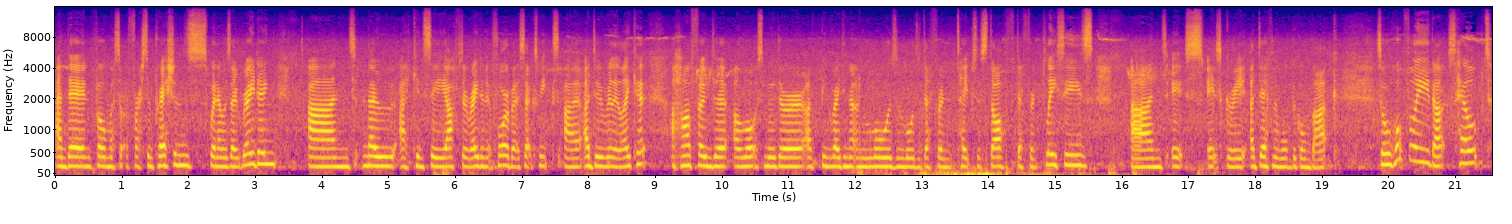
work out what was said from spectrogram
and then film my sort of first impressions when I was out riding, and now I can say after riding it for about six weeks I, I do really like it. I have found it a lot smoother. I've been riding it on loads and loads of different types of stuff, different places and it's it's great. I definitely won't be going back. So hopefully that's helped.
